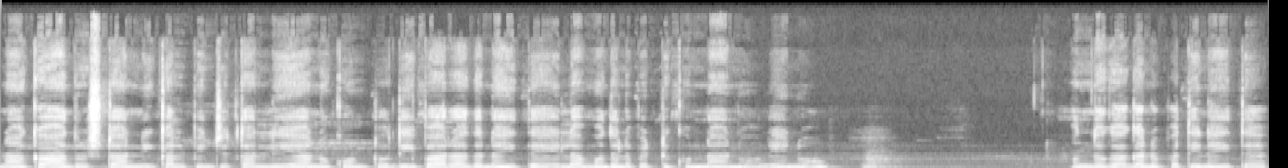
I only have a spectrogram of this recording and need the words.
నాకు అదృష్టాన్ని కల్పించు తల్లి అనుకుంటూ దీపారాధన అయితే ఇలా మొదలు పెట్టుకున్నాను నేను. ముందుగా గణపతిని అయితే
